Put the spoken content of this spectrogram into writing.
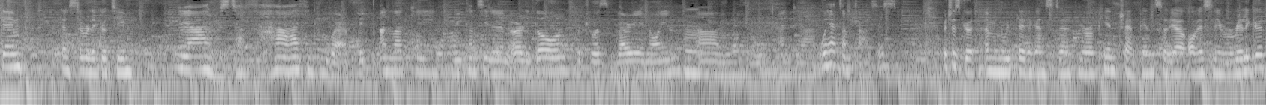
Tough game against a really good team. Yeah, it was tough. Uh, I think we were a bit unlucky. We conceded an early goal, which was very annoying. Um, and yeah, we had some chances. which is good. I mean, we played against the European champions, so yeah, obviously really good.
